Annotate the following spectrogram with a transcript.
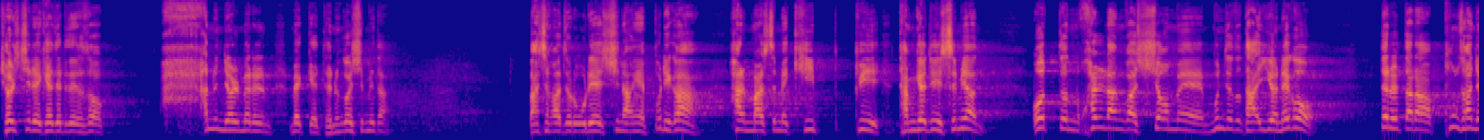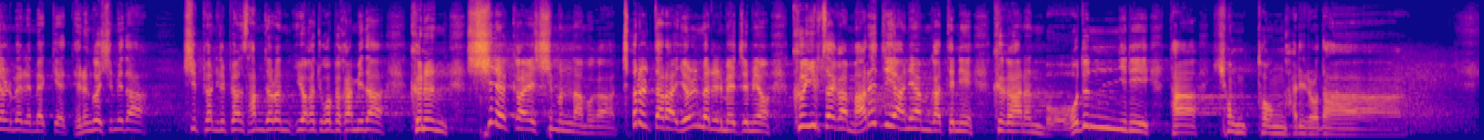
결실의 계절이 돼서 많은 열매를 맺게 되는 것입니다. 마찬가지로 우리의 신앙의 뿌리가 한 말씀에 깊이 담겨져 있으면 어떤 환란과 시험의 문제도 다 이겨내고 때를 따라 풍성한 열매를 맺게 되는 것입니다. 시편 1편 3절은 이와 같이 고백합니다. 그는 시냇가에 심은 나무가 철을 따라 열매를 맺으며 그 잎사가 마르지 아니함 같으니 그가 하는 모든 일이 다 형통하리로다.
